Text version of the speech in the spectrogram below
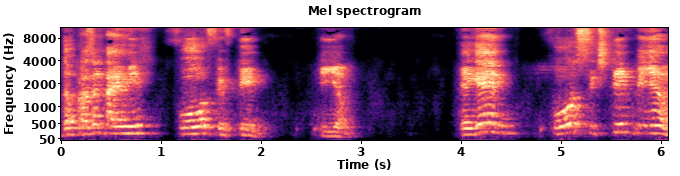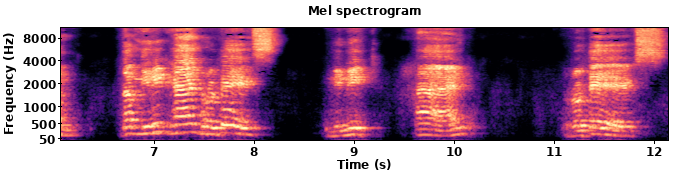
the present time is 4.15 pm. Again, 4.16 pm, the minute hand rotates, minute hand rotates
